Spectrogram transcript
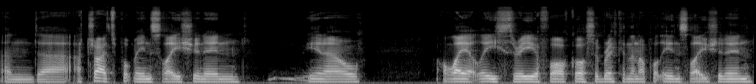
and uh, I try to put my insulation in you know I'll lay at least three or four course of brick and then I'll put the insulation in,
